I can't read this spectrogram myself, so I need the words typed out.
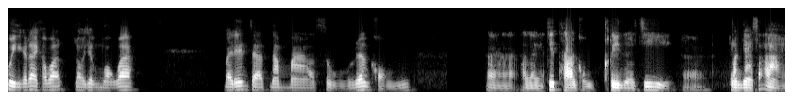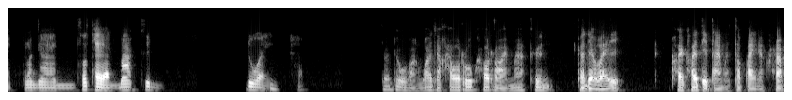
คุยกันก็ได้ครับว่า เรายังมองว่าไบเดนจะนำมาสู่เรื่องของอ่าอะไรอะทิศทางของ clean energy อ่าพลังงานสะอาด พลังงานทดแทนมากขึ้นด้วยครับก็ดูหวังว่าจะเข้ารูปเข้ารอยมากขึ้น ก็เดี๋ยวไว้ ค่อยๆ ติดตามกันต่อไปนะครับ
